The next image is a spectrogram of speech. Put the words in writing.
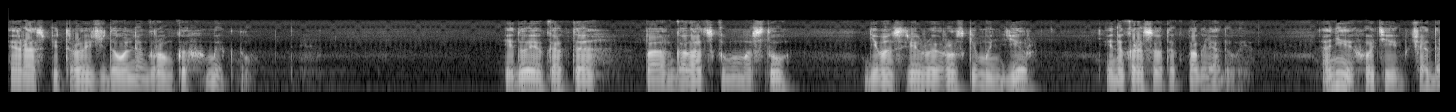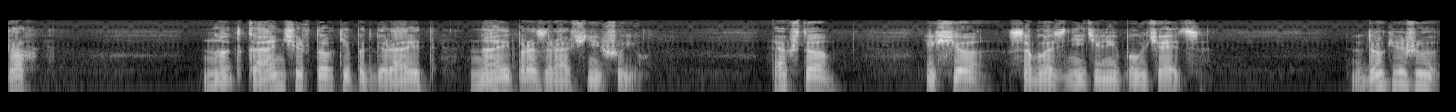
Эрас Петрович довольно громко хмыкнул. Иду я как-то по Галатскому мосту, демонстрируя русский мундир, и на красоток поглядываю. Они хоть и в чадрах, но ткань чертовки подбирает наипрозрачнейшую. Так что еще соблазнительнее получается. Вдруг вижу,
